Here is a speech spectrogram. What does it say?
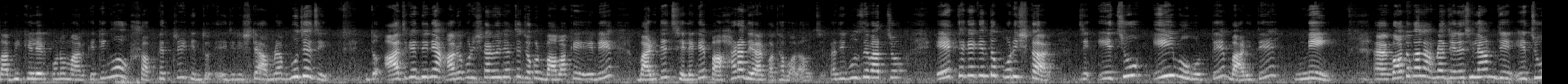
বা বিকেলের কোনো মার্কেটিং হোক, সব ক্ষেত্রেই কিন্তু এই জিনিসটা আমরা বুঝেছি। কিন্তু আজকের দিনে আরও পরিষ্কার হয়ে যাচ্ছে যখন বাবাকে এনে বাড়িতে ছেলেকে পাহারা দেওয়ার কথা বলা হচ্ছে। কাজে বুঝতে পারছ? এর থেকে কিন্তু পরিষ্কার যে এচু এই মুহূর্তে বাড়িতে নেই। গতকাল আমরা জেনেছিলাম যে এচু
